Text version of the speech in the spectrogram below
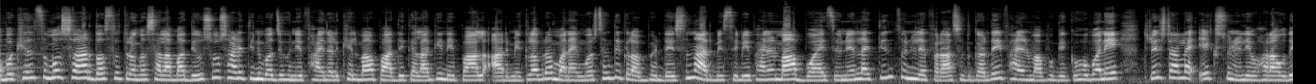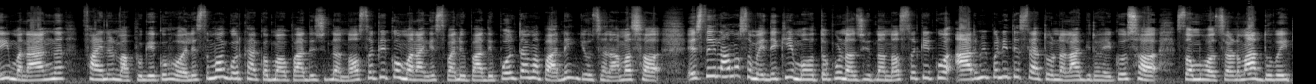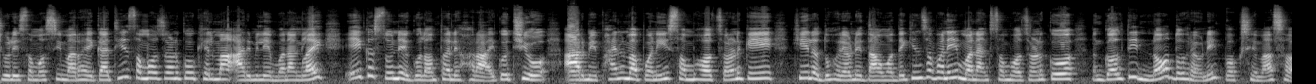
अब खेल समाचार दशरथ रङ्गशालामा दिउँसो साढे तीन बजे हुने फाइनल खेलमा उपाधिका लागि नेपाल आर्मी क्लब र मनाङ वर्सङ्दी क्लब भेट्दैछन्। आर्मी सेमी फाइनलमा बोइज युनियनलाई तीन शून्यले पराजित गर्दै फाइनलमा पुगेको हो भने थ्री स्टारलाई एक शून्यले हराउँदै मनाङ फाइनलमा पुगेको हो। अहिलेसम्म गोर्खा कपमा उपाधि जित्न नसकेको मनाङ यसपालि उपाधि पोल्टामा पार्ने योजनामा छ। यस्तै लामो समयदेखि महत्वपूर्ण जित्न नसकेको आर्मी पनि त्यसलाई तोड्न लागिरहेको छ। समूह चरणमा दुवै टोली समष्टिमा रहेका थिए। समूह चरणको खेलमा आर्मीले मनाङलाई एक शून्य गोल अन्तरले हराएको थियो। आर्मी फाइनलमा पनि समूह चरणकै खेल दोहोर्याउने दाउमा देखिन्छ भने मनाङ समूह चरणको गल्ती नदोहोर्याउने पक्षमा छ।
